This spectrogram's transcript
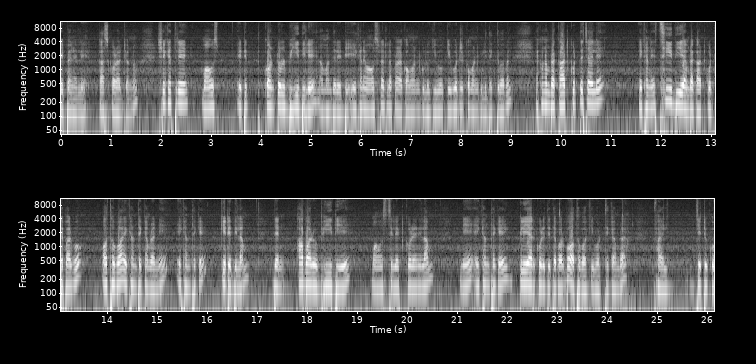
এই প্যানেলে কাজ করার জন্য। সেক্ষেত্রে মাউস এটি কন্ট্রোল ভি দিলে আমাদের এটি, এখানে মাউস রাখলে আপনারা কমান্ডগুলো কিবোর্ড কিবোর্ডের কমান্ডগুলি দেখতে পাবেন। এখন আমরা কাট করতে চাইলে এখানে সি দিয়ে আমরা কাট করতে পারব, অথবা এখান থেকে আমরা নিয়ে এখান থেকে কেটে দিলাম। দেন আবারও ভি দিয়ে মাউস সিলেক্ট করে নিলাম। নিয়ে এখান থেকে ক্লিয়ার করে দিতে পারব, অথবা কিবোর্ড থেকে আমরা ফাইল যেটুকু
